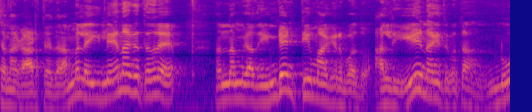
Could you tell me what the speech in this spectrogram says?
ಚೆನ್ನಾಗಿ ಆಡ್ತಾ ಇದ್ದಾರೆ. ಆಮೇಲೆ ಇಲ್ಲಿ ಏನಾಗುತ್ತೆ ಅಂದರೆ, ನಮಗೆ ಅದು ಇಂಡಿಯನ್ ಟೀಮ್ ಆಗಿರ್ಬೋದು. ಅಲ್ಲಿ ಏನಾಗಿದೆ ಗೊತ್ತಾ? ನೂ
